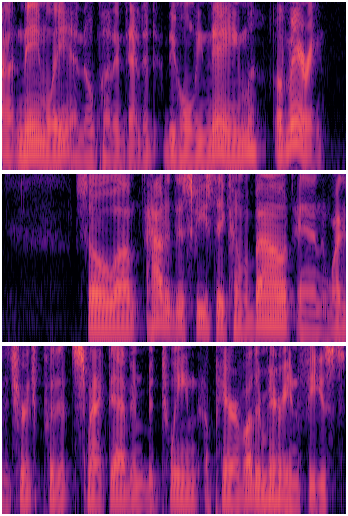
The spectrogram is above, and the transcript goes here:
uh, namely, and no pun intended, the holy name of Mary. So, uh, how did this feast day come about, and why did the church put it smack dab in between a pair of other Marian feasts?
